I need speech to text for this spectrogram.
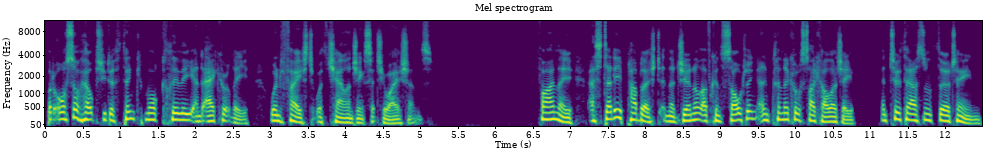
but also helps you to think more clearly and accurately when faced with challenging situations. Finally, a study published in the Journal of Consulting and Clinical Psychology in 2013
